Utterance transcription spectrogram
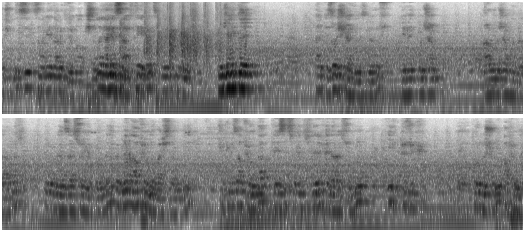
başımızı sizi sahneye davet ediyorum alkışlarla. Yahya Bölümü Başkanı. Öncelikle herkese hoş geldiniz diyoruz. Kıymetli hocam, Harun hocamla beraber organizasyon yapalım dedik ve bunu Afyon'da başlayalım dedik. Çünkü biz Afyon'da Tesis Yöneticileri Federasyonu'nun ilk tüzük e, kuruluşunu Afyon'da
